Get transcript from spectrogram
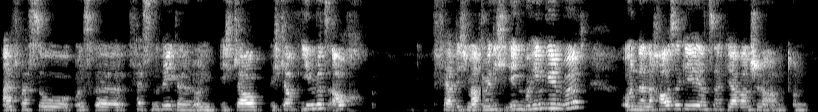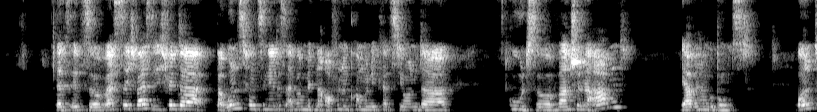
einfach so unsere festen Regeln. Und ich glaube, ich glaube, ihn wird es auch fertig machen, wenn ich irgendwo hingehen würde und dann nach Hause gehe und sage, ja, war ein schöner Abend. Und that's it so. Weißt du, ich weiß nicht, ich finde da, bei uns funktioniert es einfach mit einer offenen Kommunikation da gut. So, war ein schöner Abend, ja, wir haben gebumst. Und?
